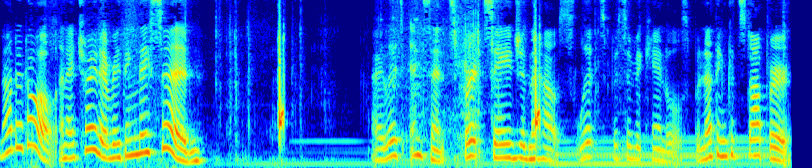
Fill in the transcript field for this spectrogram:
Not at all, and I tried everything they said. I lit incense, burnt sage in the house, lit specific candles, but nothing could stop her.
